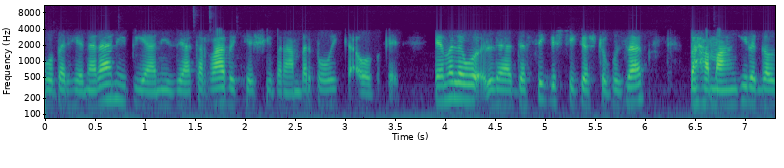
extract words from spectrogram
وەبەرهێنەرانی بیانی زیاتر ڕابکێشی بەرامبەر بەوەی کە ئەوە بکەیت ئێمە لە دەستی گشتی گەشت و گوزار بە هەماهنگگی لەگەڵ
